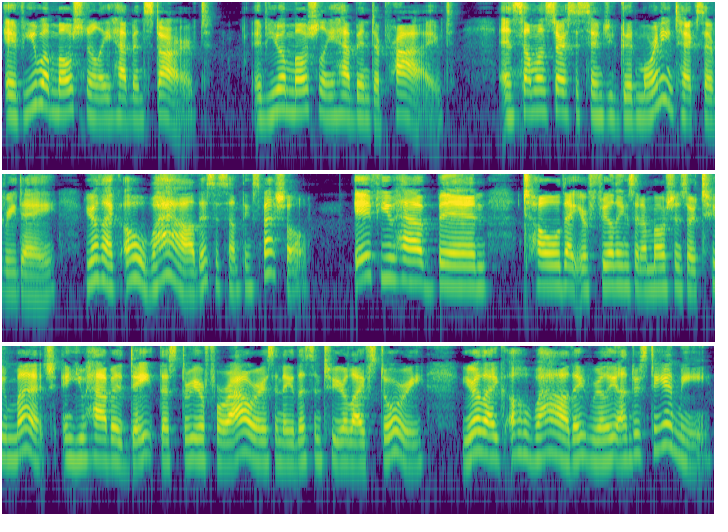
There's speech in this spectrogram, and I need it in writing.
if you emotionally have been starved if you emotionally have been deprived and someone starts to send you good morning texts every day you're like oh wow this is something special if you have been told that your feelings and emotions are too much and you have a date that's three or four hours and they listen to your life story, you're like, oh, wow, they really understand me.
